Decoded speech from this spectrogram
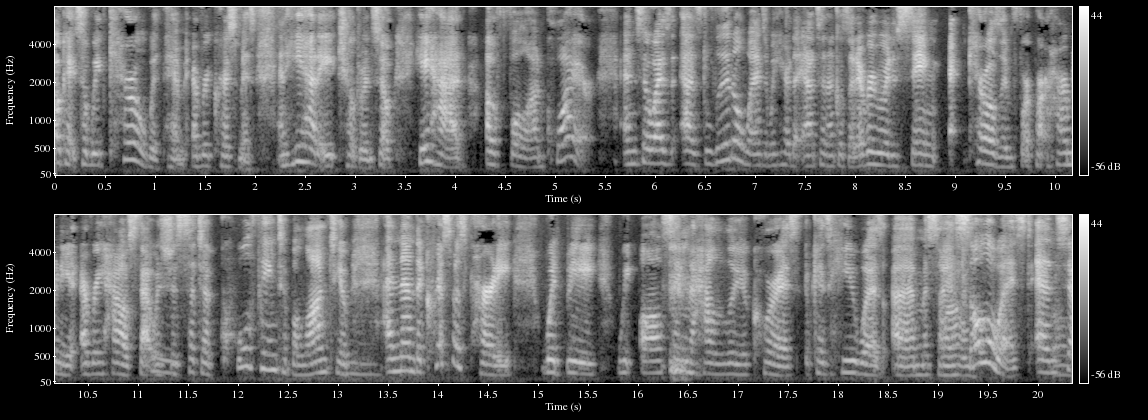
okay so we'd carol with him every christmas and he had eight children so he had a full-on choir. And so as as little ones and we hear the aunts and uncles that everybody would sing carols in four part harmony at every house that was mm. just such a cool thing to belong to. Mm. And then the christmas party would be we all sing the hallelujah chorus because he was a messiah Wow. soloist. And oh so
